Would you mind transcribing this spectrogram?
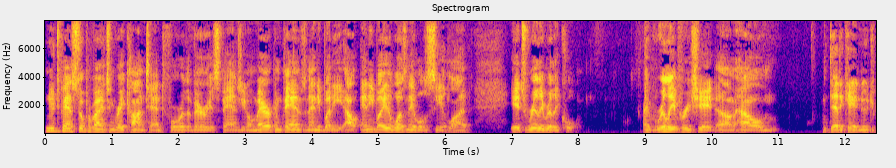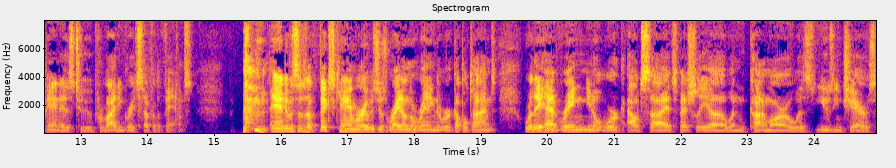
New Japan still providing some great content for the various fans, you know, American fans and anybody out, anybody that wasn't able to see it live. It's really really cool. I really appreciate um, how dedicated New Japan is to providing great stuff for the fans. and it was just a fixed camera. It was just right on the ring. There were a couple times where they had ring, you know, work outside, especially uh, when Kanemaru was using chairs.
